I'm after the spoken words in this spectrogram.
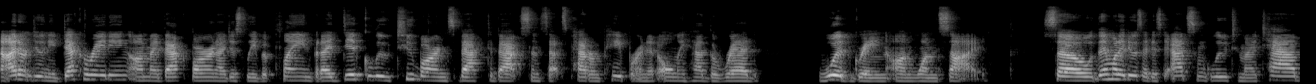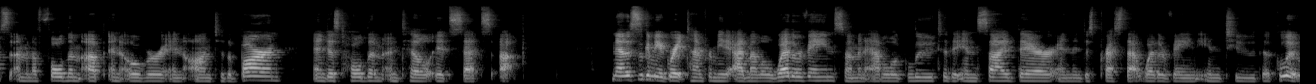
Now, I don't do any decorating on my back barn, I just leave it plain, but I did glue two barns back to back since that's pattern paper and it only had the red wood grain on one side. So then what I do is I just add some glue to my tabs. I'm going to fold them up and over and onto the barn and just hold them until it sets up. Now this is going to be a great time for me to add my little weather vane, so I'm going to add a little glue to the inside there and then just press that weather vane into the glue.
